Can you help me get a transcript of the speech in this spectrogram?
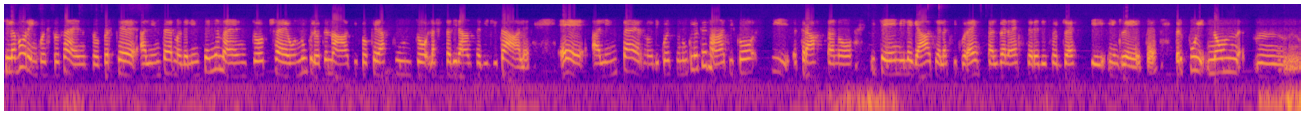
si lavora in questo senso perché all'interno dell'insegnamento c'è un nucleo tematico che è appunto la cittadinanza digitale e all'interno di questo nucleo tematico si trattano i temi legati alla sicurezza, al benessere dei soggetti in rete, per cui non, mh, mm,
